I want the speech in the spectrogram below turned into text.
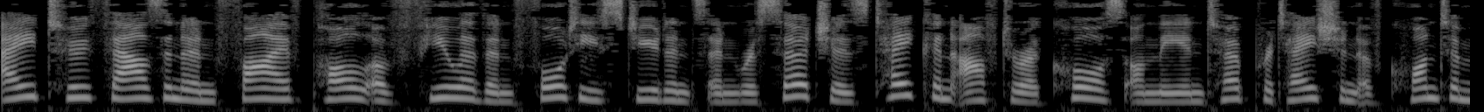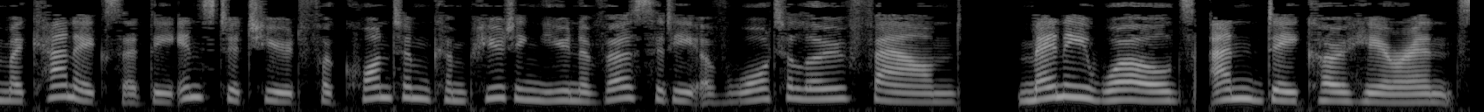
A 2005 poll of fewer than 40 students and researchers taken after a course on the interpretation of quantum mechanics at the Institute for Quantum Computing University of Waterloo found many worlds and decoherence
